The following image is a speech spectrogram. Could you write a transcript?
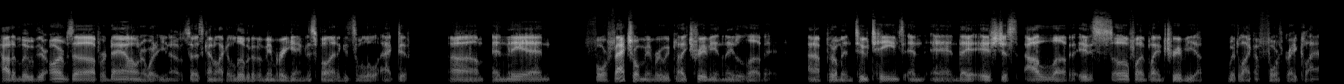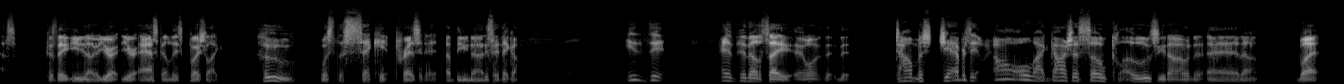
how to move their arms up or down or what you know. So it's kind of like a little bit of a memory game. It's fun. It gets a little active. Um, and then for factual memory, we play trivia, and they love it. I put them in two teams, and and they, it's just I love it. It's so fun playing trivia with like a fourth grade class because they, you know, you're you're asking these questions like, who was the second president of the United States? They go, is it? And then they'll say oh, Thomas Jefferson. Oh my gosh, that's so close, you know. And, and uh, but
